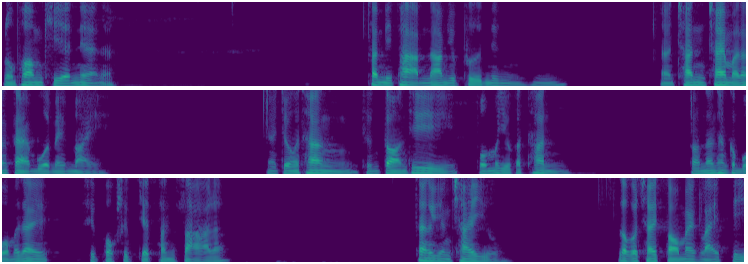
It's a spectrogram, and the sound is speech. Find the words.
หลวงพ่อเขียนเนี่ยนะท่านมีผ้าอาบน้ำอยู่ผืนหนึ่งชั้นใช้มาตั้งแต่บวชใหม่ๆจนกระทั่งถึงตอนที่ผมมาอยู่กับท่าน ตอนนั้นท่านก็บวชไม่ได้สิบหกสิบเจ็ดพรรษาแล้ว ท่านก็ยังใช้อยู่ แล้วก็ใช้ต่อมาอีกหลายปี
